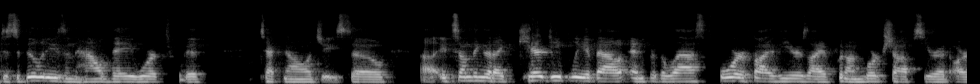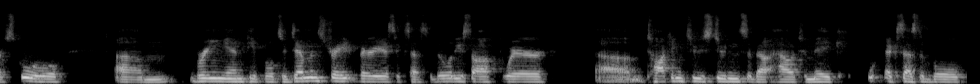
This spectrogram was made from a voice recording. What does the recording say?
disabilities and how they worked with technology. So uh, it's something that I care deeply about. And for the last four or five years, I have put on workshops here at our school, um, bringing in people to demonstrate various accessibility software, um, talking to students about how to make accessible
